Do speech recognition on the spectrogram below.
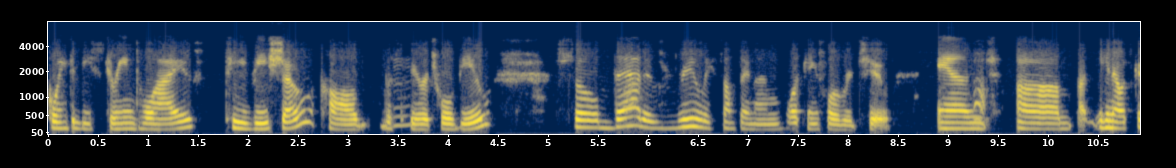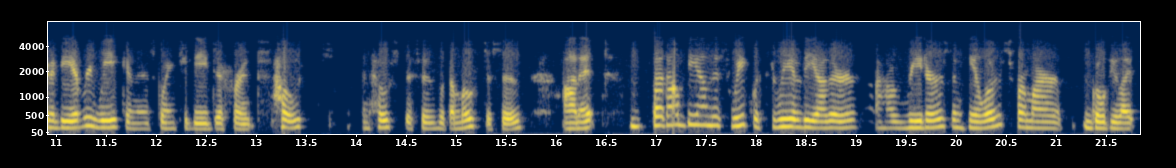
going to be streamed live TV show called The Mhm. Spiritual View. So that is really something I'm looking forward to. And um, you know, it's going to be every week, and there's going to be different hosts and hostesses with the mostesses on it. But I'll be on this week with three of the other uh, readers and healers from our Goldilocks,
